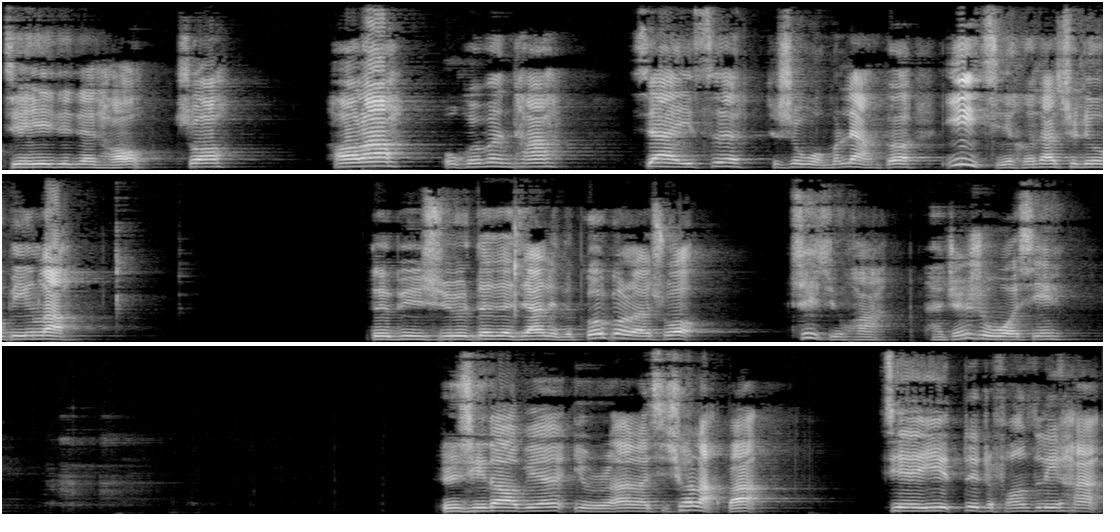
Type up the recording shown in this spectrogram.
杰伊点点头说：“好了，我会问他。下一次就是我们两个一起和他去溜冰了。”对必须待在家里的哥哥来说，这句话还真是窝心。人行道边有人按了汽车喇叭，杰伊对着房子里喊：“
